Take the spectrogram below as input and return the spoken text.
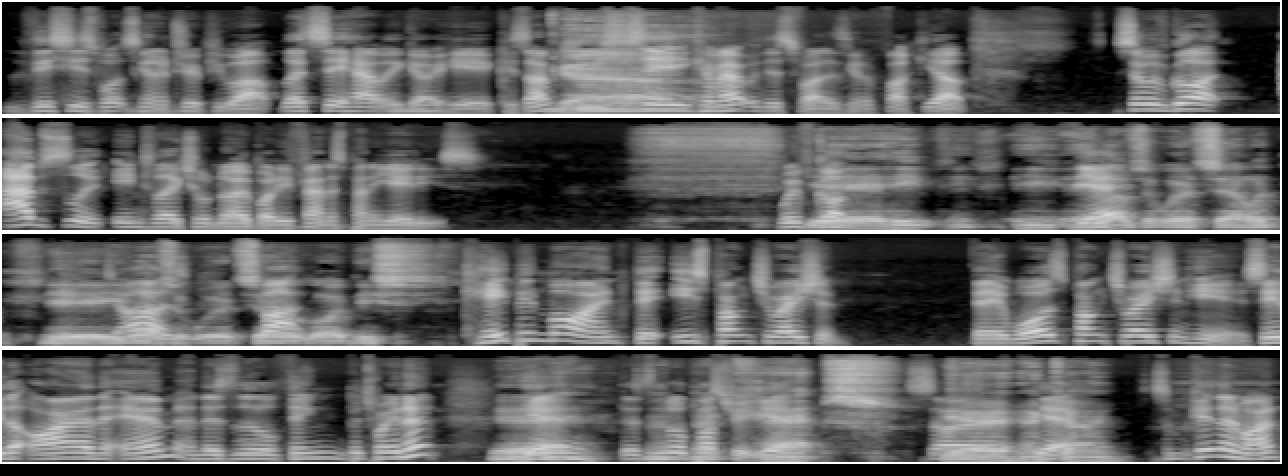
this is what's going to trip you up. Let's see how we go mm. here because I'm curious to see how you come out with this one. It's going to fuck you up. So we've got absolute intellectual nobody, Fanis Panagides. We've got Yeah, he he, he, he Yeah? loves a word salad. Yeah, he, does, loves a word salad like this. keep in mind there is punctuation. There was punctuation here. See the I and the M, and there's a little thing between it. Yeah, there's a little no apostrophe. Yeah. So yeah, okay. yeah. So keep that in mind.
